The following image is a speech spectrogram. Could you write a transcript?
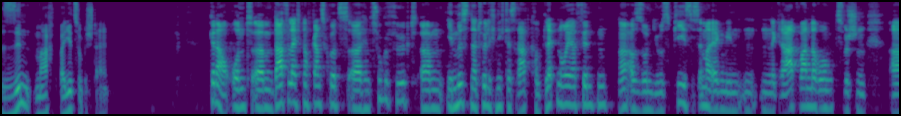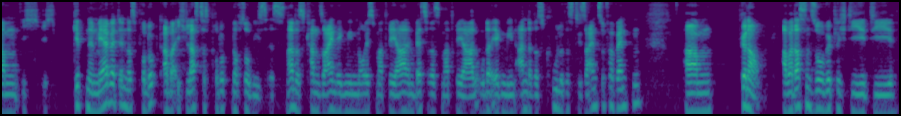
Sinn macht, bei dir zu bestellen. Genau, und ähm, da vielleicht noch ganz kurz äh, hinzugefügt, ähm, ihr müsst natürlich nicht das Rad komplett neu erfinden. Ne? Also so ein USP ist immer irgendwie ein, eine Gratwanderung zwischen, ähm, ich, ich gebe einen Mehrwert in das Produkt, aber ich lasse das Produkt noch so, wie es ist. Ne? Das kann sein, irgendwie ein neues Material, ein besseres Material oder irgendwie ein anderes, cooleres Design zu verwenden. Ähm, genau, aber das sind so wirklich die, die,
